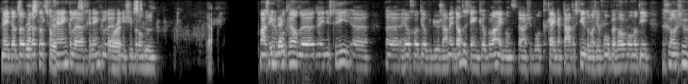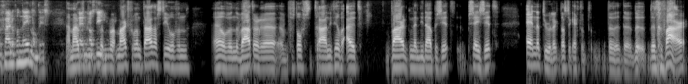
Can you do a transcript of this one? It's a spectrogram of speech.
Nee, dat, dat, maar dat, dat zal geen enkele, geen enkele energiebron doen. Ja. Maar ze kunnen denk- bijvoorbeeld wel de, de industrie eh, een heel groot deel verduurzamen. En dat is denk ik heel belangrijk. Want eh, als je bijvoorbeeld kijkt naar Tata Steel, daar was heel veel ophef over, omdat die de grootste vervuiler van Nederland is. nou, maar En het- als die- het ma- maakt voor een Tata Steel of een, hè, of een waterstofcentrale niet heel veel uit waar die nou per, zit, per se zit. En natuurlijk, dat is natuurlijk echt het, de, de, de, de, het gevaar,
